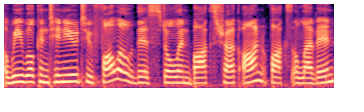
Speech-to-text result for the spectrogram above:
uh, we will continue to follow this stolen box truck on Fox 11,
